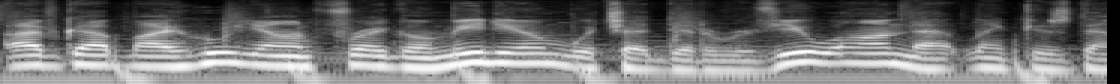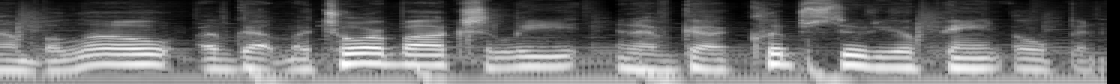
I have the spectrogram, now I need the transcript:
I've got my Huion Fuego Medium, which I did a review on. That link is down below. I've got my TourBox Elite, and I've got Clip Studio Paint open.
